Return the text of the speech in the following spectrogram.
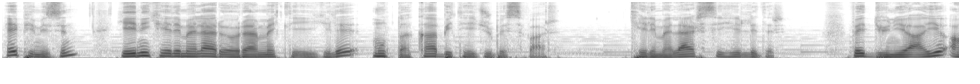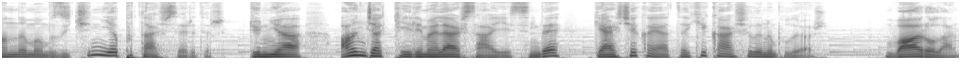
Hepimizin yeni kelimeler öğrenmekle ilgili mutlaka bir tecrübesi var. Kelimeler sihirlidir ve dünyayı anlamamız için yapı taşlarıdır. Dünya ancak kelimeler sayesinde gerçek hayattaki karşılığını buluyor. Var olan,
